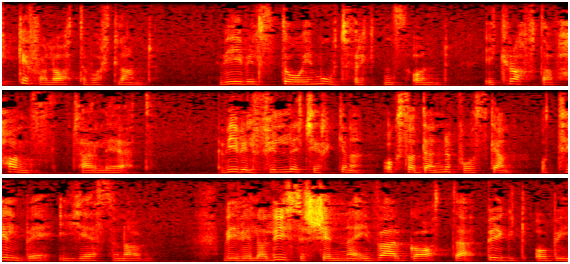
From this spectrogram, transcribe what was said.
ikke forlate vårt land. Vi vil stå imot fryktens ånd i kraft av Hans kjærlighet. Vi vil fylle kirkene også denne påsken og tilbe i Jesu navn. Vi vil la lyset skinne i hver gate, bygd og by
